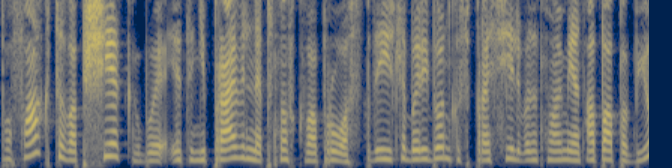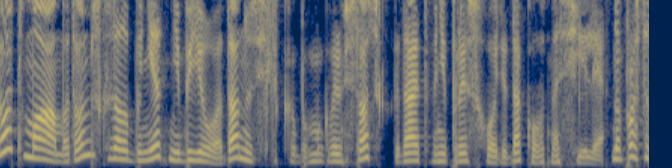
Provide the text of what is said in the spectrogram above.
по факту вообще как бы это неправильная обстановка вопроса. Если бы ребенка спросили в этот момент, а папа бьет маму, то он бы сказал бы, нет, не бьет. Да? Ну, если как бы мы говорим в ситуации, когда этого не происходит происходит, да, какого-то насилия. Но просто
